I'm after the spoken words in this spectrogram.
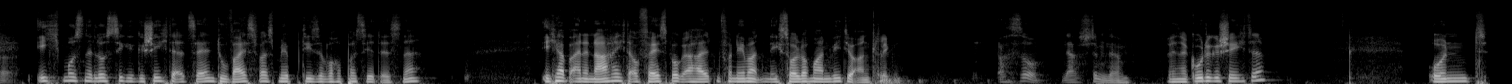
Ja. Ich muss eine lustige Geschichte erzählen. Du weißt, was mir diese Woche passiert ist, ne? Ich habe eine Nachricht auf Facebook erhalten von jemandem, ich soll doch mal ein Video anklicken. Ach so, ja, stimmt, ja. Das ist eine gute Geschichte. Und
